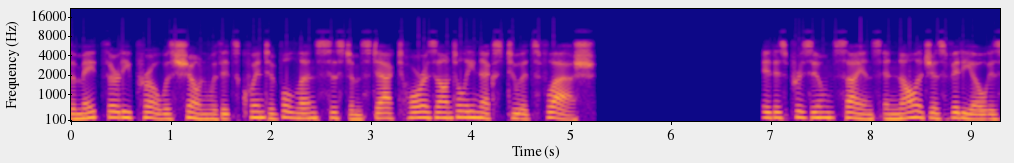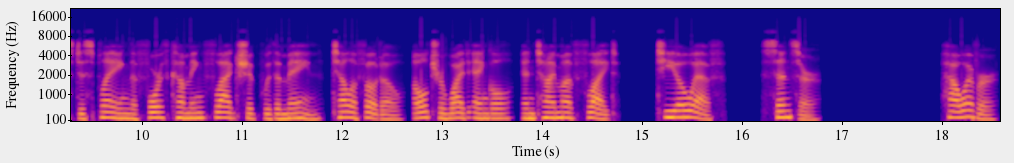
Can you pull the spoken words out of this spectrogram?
the Mate 30 Pro was shown with its quintuple lens system stacked horizontally next to its flash. It is presumed Science and Knowledge's video is displaying the forthcoming flagship with a main, telephoto, ultra-wide-angle, and time-of-flight, TOF, sensor. However,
